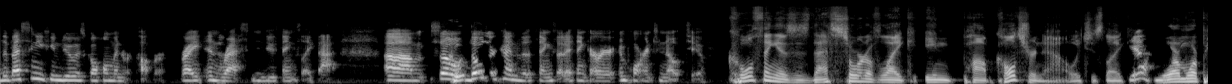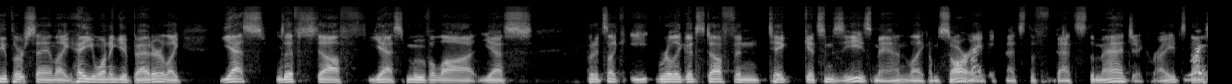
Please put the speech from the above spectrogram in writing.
the best thing you can do is go home and recover, right? And rest and do things like that. Um, so cool. those are kind of the things that I think are important to note too. Cool thing is, is that's sort of like in pop culture now, which is like yeah. more and more people are saying like, hey, you want to get better? Like, yes, lift stuff, yes, move a lot, yes, but it's like eat really good stuff and take get some Z's, man. Like I'm sorry, right. that's the that's the magic, right? It's right.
